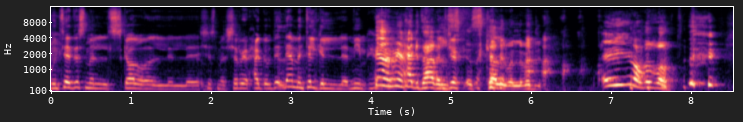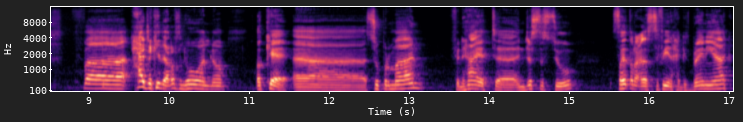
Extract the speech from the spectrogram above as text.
ونسيت اسم ال skull ال- ال- شو اسمه الشرير حقه. دائما تلقى الميم حقه. دائما مين حق هذا. ال skull ولا مدري أيوه بالضبط. فحاجه كذا عرفت اللي هو إنه okay آه سوبرمان في نهاية آه Injustice 2 سيطر على السفينة حقت Brainiac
